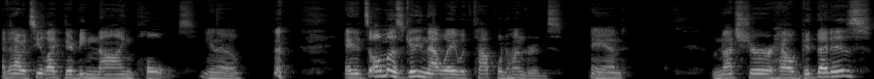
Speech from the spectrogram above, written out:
and then I would see like there'd be nine polls, you know, and it's almost getting that way with top 100s, and I'm not sure how good that is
